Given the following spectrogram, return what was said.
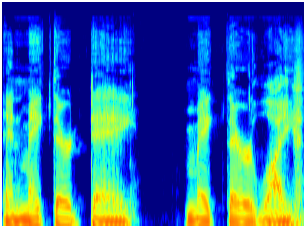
and make their day, make their life,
